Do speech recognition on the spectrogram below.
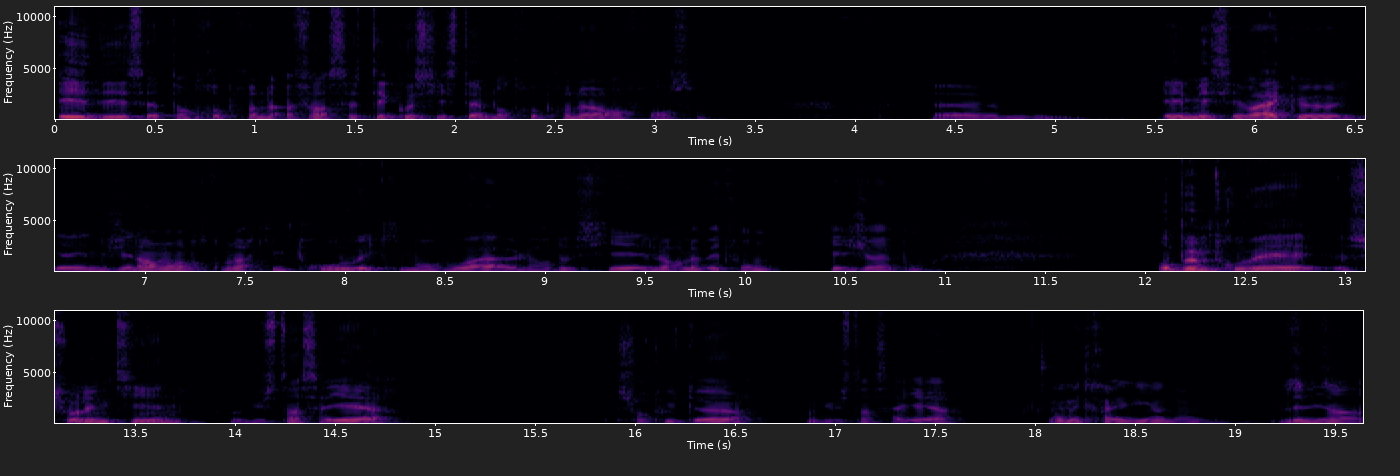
aider cet, entrepreneur, enfin, cet écosystème d'entrepreneurs en France. Euh, et, mais c'est vrai qu'il y a énormément d'entrepreneurs qui me trouvent et qui m'envoient euh, leurs dossiers, leur levée de fonds, et j'y réponds. On peut me trouver sur LinkedIn, Augustin Sayer, sur Twitter, Augustin Sayer. On mettra les liens dans le. Les liens,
